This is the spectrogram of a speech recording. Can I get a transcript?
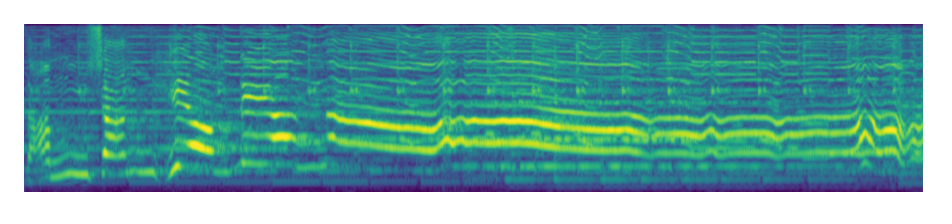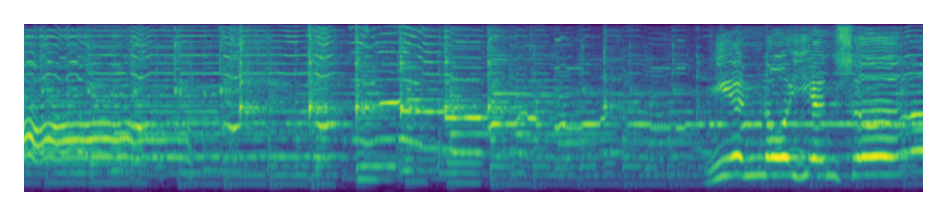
上响亮啊！念那眼神。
